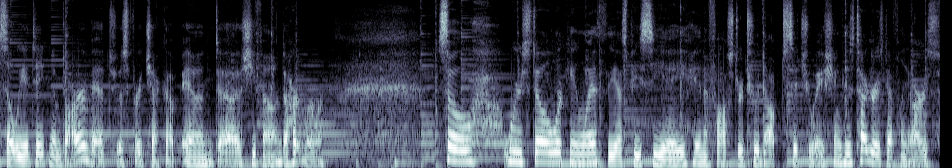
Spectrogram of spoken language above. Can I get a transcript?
So we had taken him to our vet just for a checkup, and uh, she found a heart murmur. So we're still working with the SPCA in a foster to adopt situation because Tugger is definitely ours.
